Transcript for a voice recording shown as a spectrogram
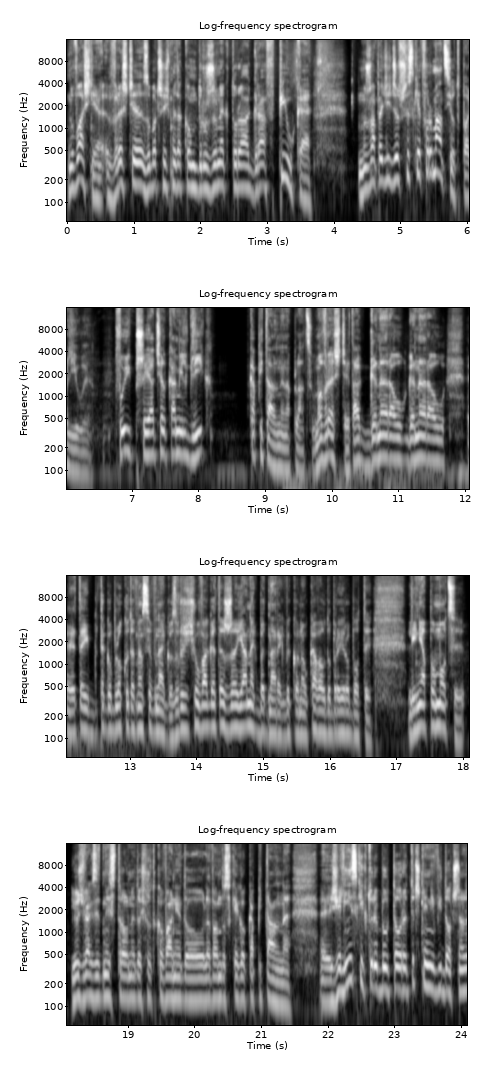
No właśnie, wreszcie zobaczyliśmy taką drużynę, która gra w piłkę. Można powiedzieć, że wszystkie formacje odpaliły. Twój przyjaciel Kamil Glik kapitalny na placu. No wreszcie, tak? Generał, generał e, tej, tego bloku defensywnego. Zwróćcie uwagę też, że Janek Bednarek wykonał kawał dobrej roboty. Linia pomocy. Jóźwiak z jednej strony, dośrodkowanie do Lewandowskiego kapitalne. E, Zieliński, który był teoretycznie niewidoczny, ale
